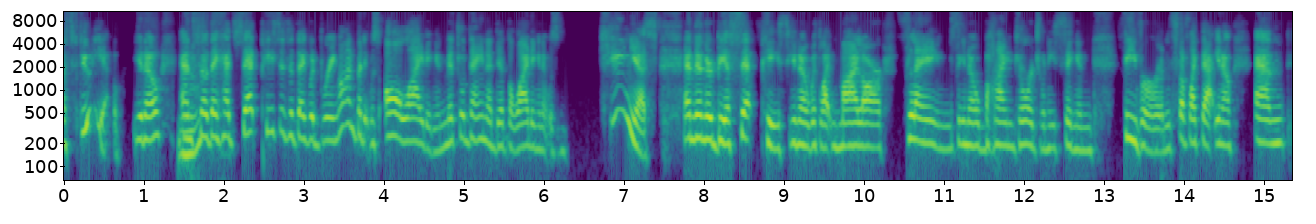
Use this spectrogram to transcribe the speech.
a studio, you know. And Mhm. so they had set pieces that they would bring on, but it was all lighting. And Mitchell Dana did the lighting, and it was genius. And then there'd be a set piece, you know, with like mylar flames, you know, behind George when he's singing Fever and stuff like that, you know. And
